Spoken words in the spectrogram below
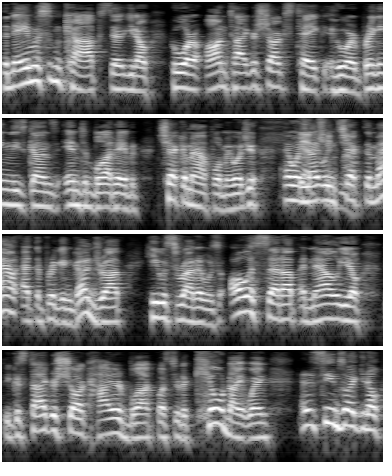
the name of some cops, so, you know, who are on Tiger Shark's take, who are bringing these guns into Blüdhaven. Check them out for me, would you? And when Yeah, check checked them out at the friggin' gun drop, he was surrounded. It was all a setup. And now, you know, because Tiger Shark hired Blockbuster to kill Nightwing, and it seems like, you know,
